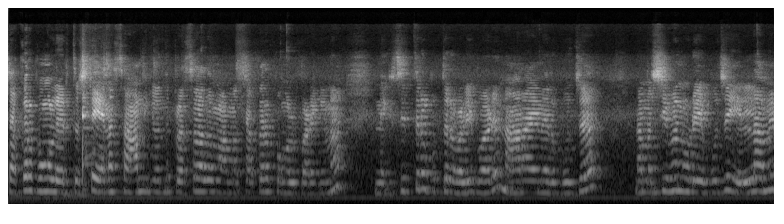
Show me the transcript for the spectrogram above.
சக்கரை பொங்கல் எடுத்து வச்சுட்டு ஏன்னா சாமிக்கு வந்து பிரசாதம் சக்கரை பொங்கல் படைக்கணும் இன்றைக்கி சித்திர புத்திர வழிபாடு நாராயணர் பூஜை நம்ம சிவனுடைய பூஜை எல்லாமே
